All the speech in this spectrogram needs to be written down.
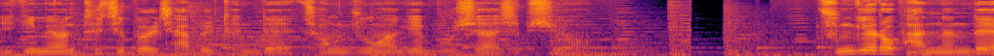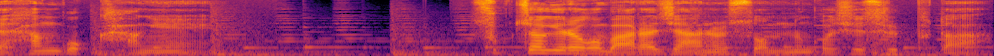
이기면 트집을 잡을 텐데 정중하게 무시하십시오. 중계로 봤는데 한국 강해. 숙적이라고 말하지 않을 수 없는 것이 슬프다.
